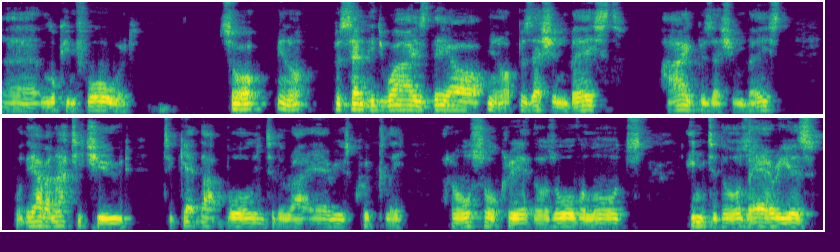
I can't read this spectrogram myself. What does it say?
uh, looking forward. So, you know, percentage wise, they are, you know, possession based, high possession based, but they have an attitude to get that ball into the right areas quickly and also create those overloads into those areas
